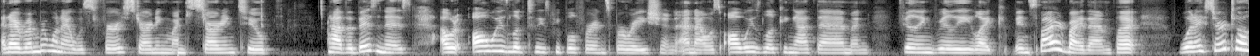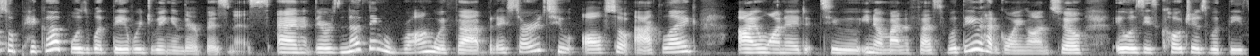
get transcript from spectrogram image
And I remember when I was first starting my starting to have a business, I would always look to these people for inspiration and I was always looking at them and feeling really like inspired by them. But what I started to also pick up was what they were doing in their business. And there was nothing wrong with that, but I started to also act like I wanted to, you know, manifest what they had going on. So it was these coaches with these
